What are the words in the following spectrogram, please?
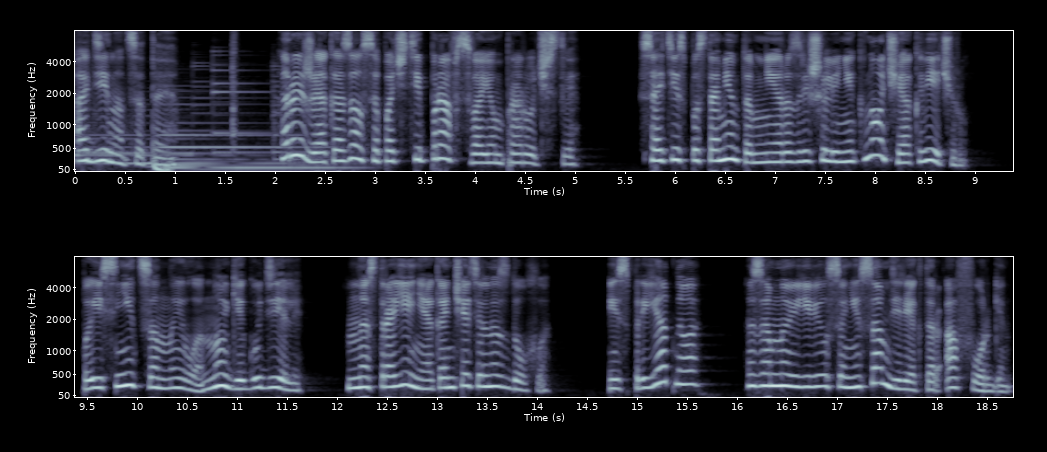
одиннадцатая. Рыжий оказался почти прав в своем пророчестве. Сойти с постамента мне разрешили не к ночи, а к вечеру. Поясница ныла, ноги гудели, настроение окончательно сдохло. Из приятного за мной явился не сам директор, а Форгин.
